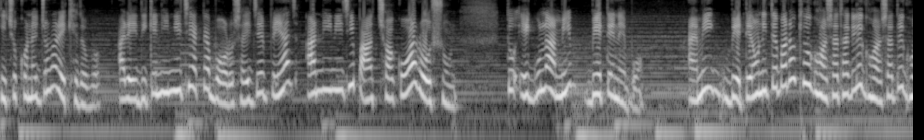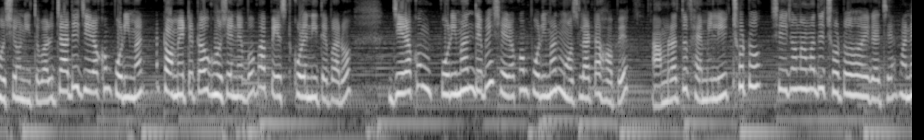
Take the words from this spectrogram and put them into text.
কিছুক্ষণের জন্য রেখে দেবো। আর এইদিকে নিয়ে নিয়েছি একটা বড় সাইজের পেঁয়াজ আর নিয়ে নিয়েছি পাঁচ, ছ কোয়া রসুন। তো এগুলো আমি বেটে নেব। আমি বেটেও নিতে পারো, কেউ ঘষা থাকলে ঘষাতে ঘষেও নিতে পারো। যাদের যেরকম পরিমাণ টমেটোটাও ঘষে নেব বা পেস্ট করে নিতে পারো। যেরকম পরিমাণ দেবে সেরকম পরিমাণ মশলাটা হবে। আমরা তো ফ্যামিলি ছোট, সেই জন্য আমাদের ছোট হয়ে গেছে। মানে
